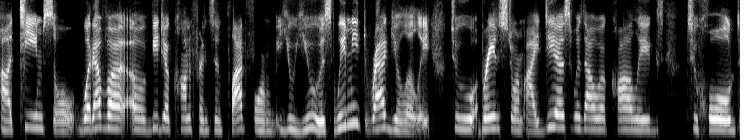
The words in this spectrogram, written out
uh, Teams or whatever uh, video conferencing platform you use. We meet regularly to brainstorm ideas with our colleagues, to hold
